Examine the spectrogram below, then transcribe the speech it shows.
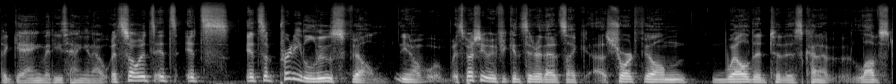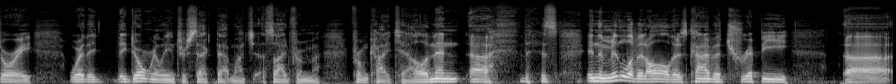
the gang that he's hanging out with. So it's it's it's it's a pretty loose film, you know, especially if you consider that it's like a short film welded to this kind of love story where they, they don't really intersect that much aside from from Keitel. And then uh, this in the middle of it all, there's kind of a trippy uh,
